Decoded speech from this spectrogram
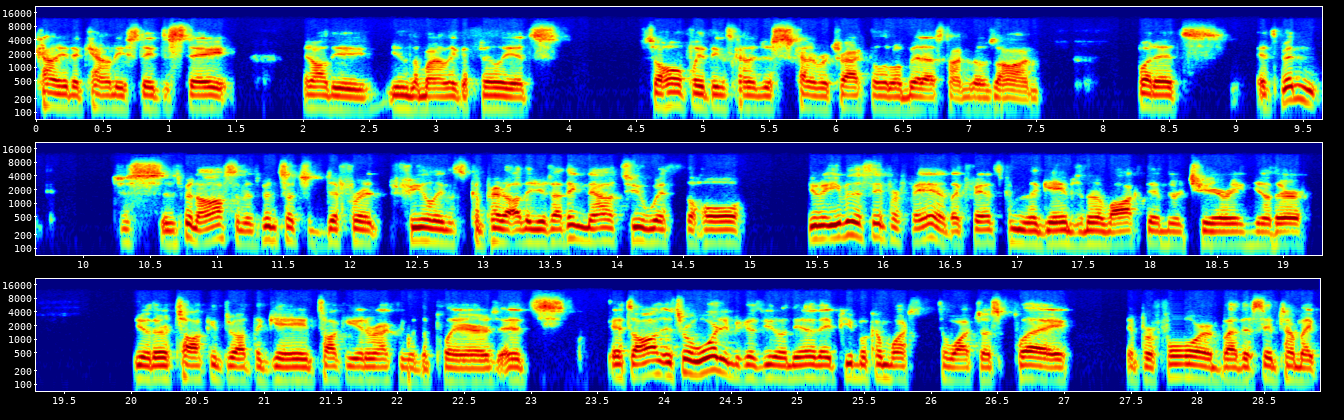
county to county, state to state, and all the you know the minor league affiliates. So hopefully things kind of just kind of retract a little bit as time goes on. But it's it's been just it's been awesome. It's been such a different feelings compared to other years. I think now too with the whole, you know, even the same for fans. Like fans come to the games and they're locked in, they're cheering. You know, they're, you know, they're talking throughout the game, talking, interacting with the players. And it's it's all it's rewarding because you know at the end of the day, people come watch to watch us play and perform. But at the same time, like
